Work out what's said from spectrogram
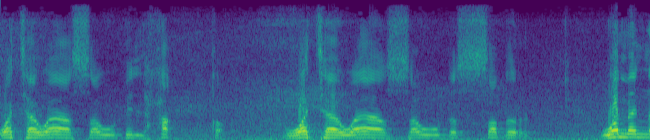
وتواصوا بالحق وتواصوا بالصبر. ومن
